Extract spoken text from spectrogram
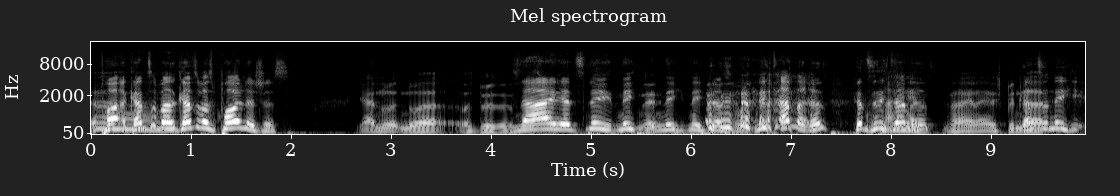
Po kannst, du was, kannst du was Polnisches? Ja, nur, nur was Böses. Nein, jetzt nicht, nicht, Nee. nicht, nicht das Wort. Nichts anderes. Kannst du nichts nein, anderes? nein, nein, ich bin Kannst da. du nicht.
